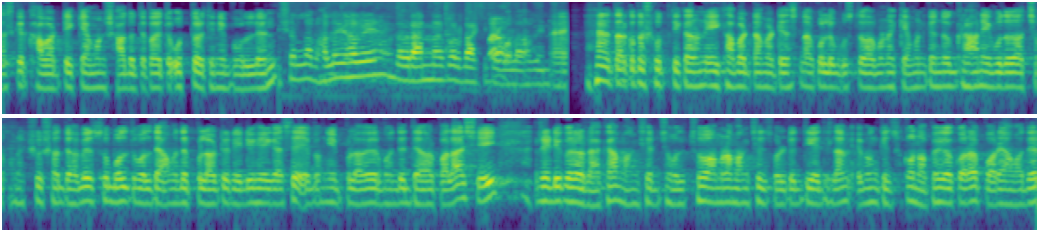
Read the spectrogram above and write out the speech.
আজকের খাবারটি কেমন স্বাদ হতে পারে। তো উত্তরে তিনি বললেন, ইনশাল্লাহ ভালোই হবে। রান্নার পর বাকিটা বলা হবে হ্যাঁ তার কথা সত্যি, কারণ এই খাবারটা আমরা টেস্ট না করলে বুঝতে পারব না কেমন কিন্তু ঘ্রাণে বোঝা যাচ্ছে, অনেক সুস্বাদু হবে। সো বলতে বলতে আমাদের পোলাওটি রেডি হয়ে গেছে এবং এই পোলাওয়ের মধ্যে দেওয়ার পালা সেই রেডি করে রাখা মাংসের ঝোল। সো আমরা মাংসের ঝোলটি দিয়ে দিলাম এবং কিছুক্ষণ অপেক্ষা করার পরে আমাদের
